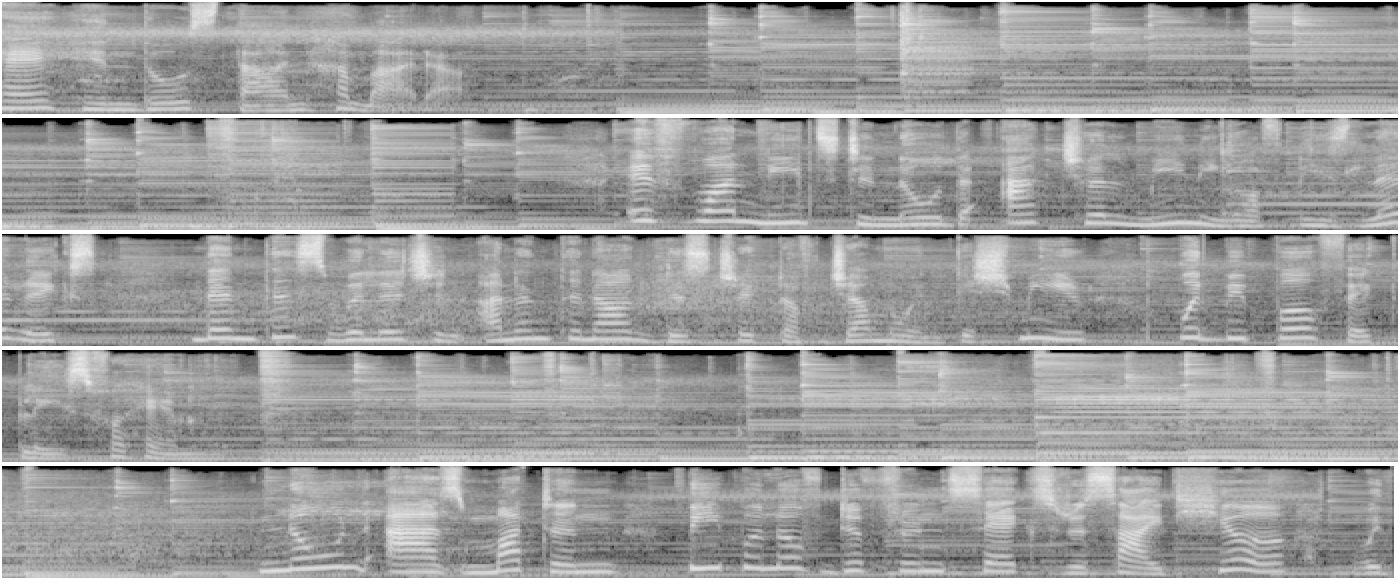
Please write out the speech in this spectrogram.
है हिंदुस्तान हमारा If one needs to know the actual meaning of these lyrics, then this village in Anantnag district of Jammu and Kashmir would be perfect place for him. Known as Mattan, people of different sects reside here with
